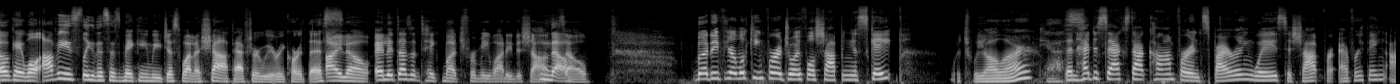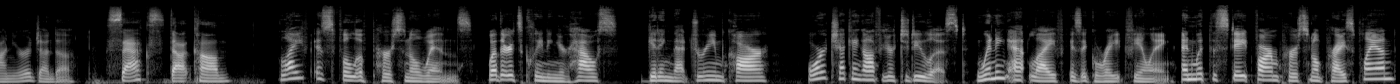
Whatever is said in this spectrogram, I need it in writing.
Okay, well, obviously, this is making me just want to shop after we record this. I know, and it doesn't take much for me wanting to shop. No. So, but if you're looking for a joyful shopping escape, which we all are, Yes. then head to Saks.com for inspiring ways to shop for everything on your agenda. Saks.com. Life is full of personal wins, whether it's cleaning your house, getting that dream car, or checking off your to do list. Winning at life is a great feeling. And with the State Farm Personal Price Plan,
